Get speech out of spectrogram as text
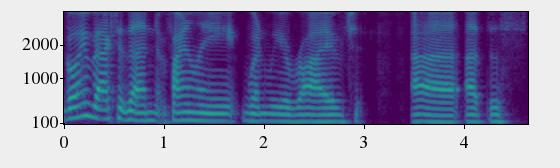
going back to then, finally, when we arrived uh, at this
